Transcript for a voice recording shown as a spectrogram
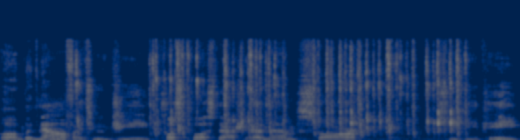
Uh, but now if I do g++ plus dash mm star CPP,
